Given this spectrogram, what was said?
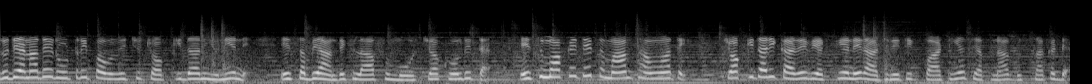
ਲੁਧਿਆਣਾ ਦੇ ਰੋਟਰੀ ਭਵਨ ਵਿੱਚ ਚੌਕੀਦਾਰ ਯੂਨੀਅਨ ਨੇ ਇਸ ਅਭਿਆਨ ਦੇ ਖਿਲਾਫ ਮੋਰਚਾ ਖੋਲ੍ਹ ਦਿੱਤਾ ਹੈ ਇਸ ਮੌਕੇ ਤੇ तमाम ਥਾਵਾਂ ਤੇ ਚੌਕੀਦਾਰੀ ਕਰ ਰਹੇ ਵਿਅਕਤੀਆਂ ਨੇ ਰਾਜਨੀਤਿਕ ਪਾਰਟੀਆਂ 'ਤੇ ਆਪਣਾ ਗੁੱਸਾ ਕੱਢਿਆ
